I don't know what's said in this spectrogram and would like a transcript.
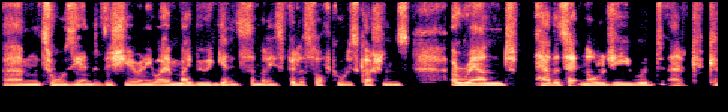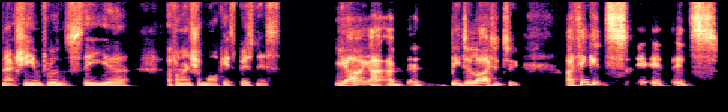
um, towards the end of this year anyway. And maybe we can get into some of these philosophical discussions around how the technology would uh, can actually influence the uh, financial markets business. Yeah, I, would be delighted to. I think it's it, it's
